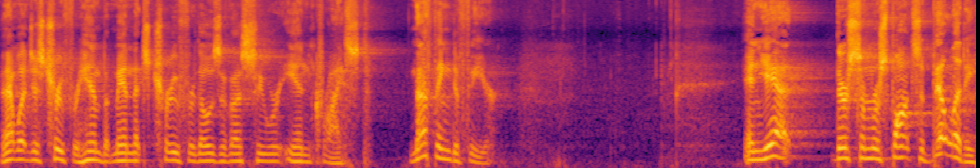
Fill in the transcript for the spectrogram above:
And that wasn't just true for him, but man, that's true for those of us who are in Christ. Nothing to fear. And yet, there's some responsibility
